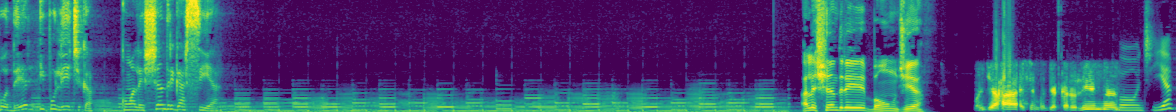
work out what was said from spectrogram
Poder e Política, com Alexandre Garcia. Alexandre, bom dia. Bom dia, Raíssa. Bom dia, Carolina. Bom dia.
